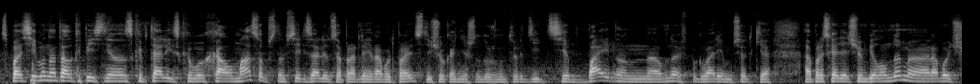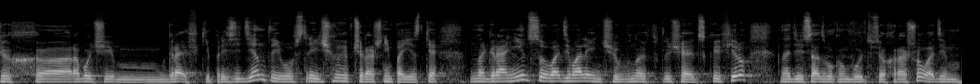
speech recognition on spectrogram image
Спасибо, Наталья Писнина с капиталистского холма. Собственно, все резолюции о продлении работы правительства еще, конечно, должен утвердить Байден. Вновь поговорим все-таки о происходящем в Белом доме, о рабочих, рабочем графике президента, его встречах и вчерашней поездке на границу. Вадим Оленичев вновь подключается к эфиру. Надеюсь, со звуком будет все хорошо. Вадим,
